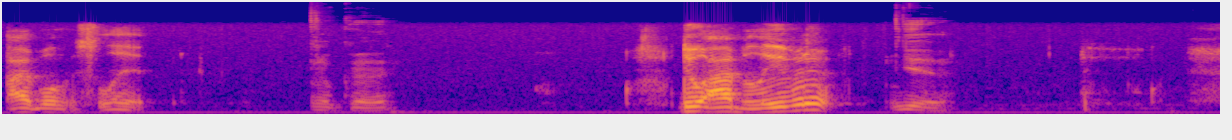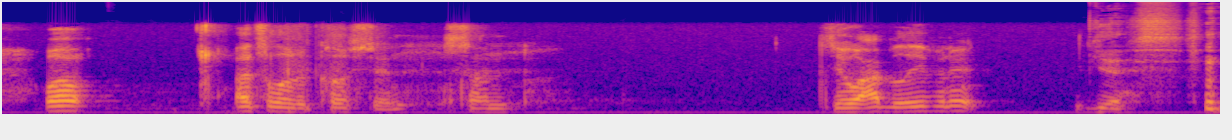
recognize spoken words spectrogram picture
Bible is lit. Okay. Do I believe in it? Yeah. Well, that's a loaded question, son. Do I believe in it? Yes.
